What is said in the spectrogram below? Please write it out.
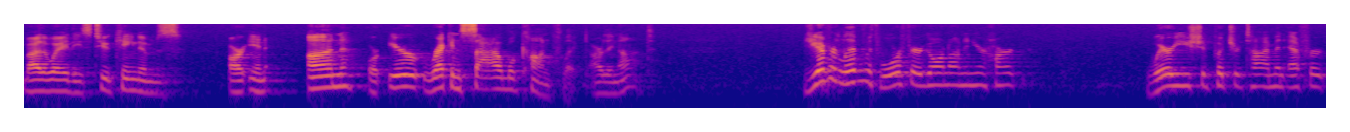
By the way, these two kingdoms are in un or irreconcilable conflict, are they not? Do you ever live with warfare going on in your heart? Where you should put your time and effort,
